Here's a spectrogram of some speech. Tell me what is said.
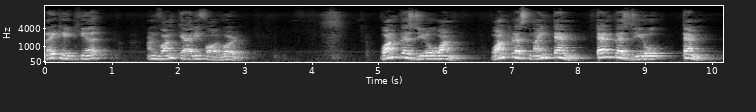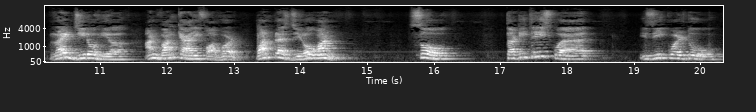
Write 8 here and 1 carry forward. 1 plus 0, 1. 1 plus 9, 10. 10 plus 0, 10. Write 0 here and 1 carry forward. 1 plus 0, 1. So, 33 square is equal to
